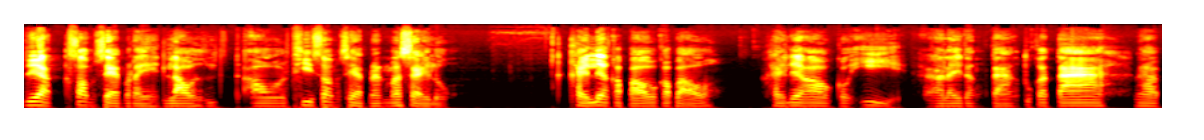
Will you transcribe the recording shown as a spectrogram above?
เลือกซ่อมแซมอะไร เราเอาที่ซ่อมแซมนั้นมาใส่ลง ใครเลือกกระเป๋ากระเป๋า ใครเลือกเอาเก้าอี้อะไรต่างๆ ตุ๊กตานะครับ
